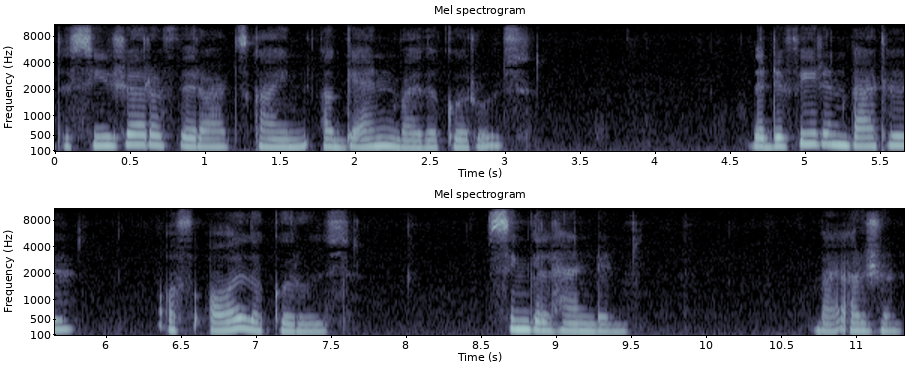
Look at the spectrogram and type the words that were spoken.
The seizure of Virat's kind again by the Kurus. The defeat in battle of all the Kurus, single handed by Arjun.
